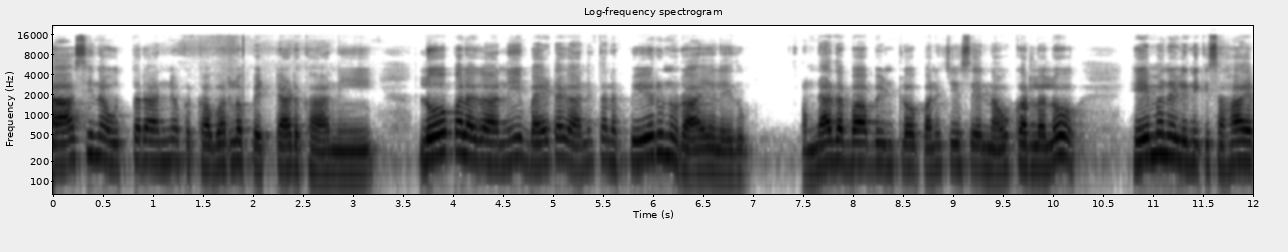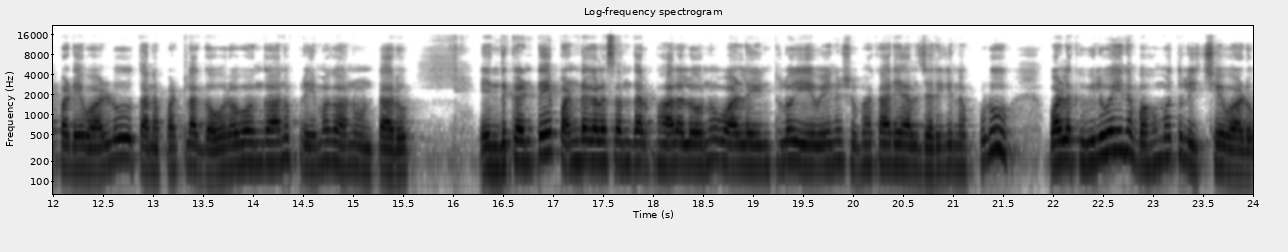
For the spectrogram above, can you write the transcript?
రాసిన ఉత్తరాన్ని ఒక కవర్లో పెట్టాడు కానీ లోపల కానీ బయట కానీ తన పేరును రాయలేదు. అన్నాదబాబు ఇంట్లో పనిచేసే నౌకర్లలో హేమనళినికి సహాయపడేవాళ్ళు తన పట్ల గౌరవంగాను ప్రేమగాను ఉంటారు. ఎందుకంటే పండగల సందర్భాలలోనూ వాళ్ళ ఇంట్లో ఏవైనా శుభకార్యాలు జరిగినప్పుడు వాళ్ళకు విలువైన బహుమతులు ఇచ్చేవాడు.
